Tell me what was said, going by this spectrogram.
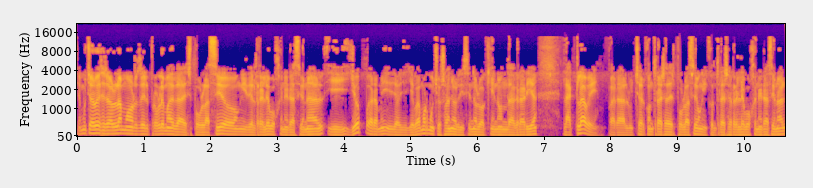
Que muchas veces hablamos del problema de la despoblación y del relevo generacional y yo para mí, llevamos muchos años diciéndolo aquí en Onda Agraria, la clave para luchar contra esa despoblación y contra ese relevo generacional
